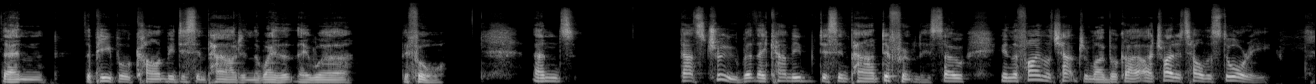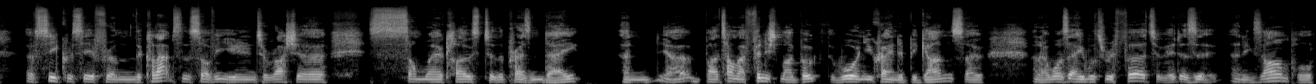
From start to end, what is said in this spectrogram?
then the people can't be disempowered in the way that they were before. And that's true, but they can be disempowered differently. So, in the final chapter of my book, I, I try to tell the story of secrecy from the collapse of the Soviet Union to Russia, somewhere close to the present day. And you know, by the time I finished my book, the war in Ukraine had begun. So, and I was able to refer to it as a, an example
